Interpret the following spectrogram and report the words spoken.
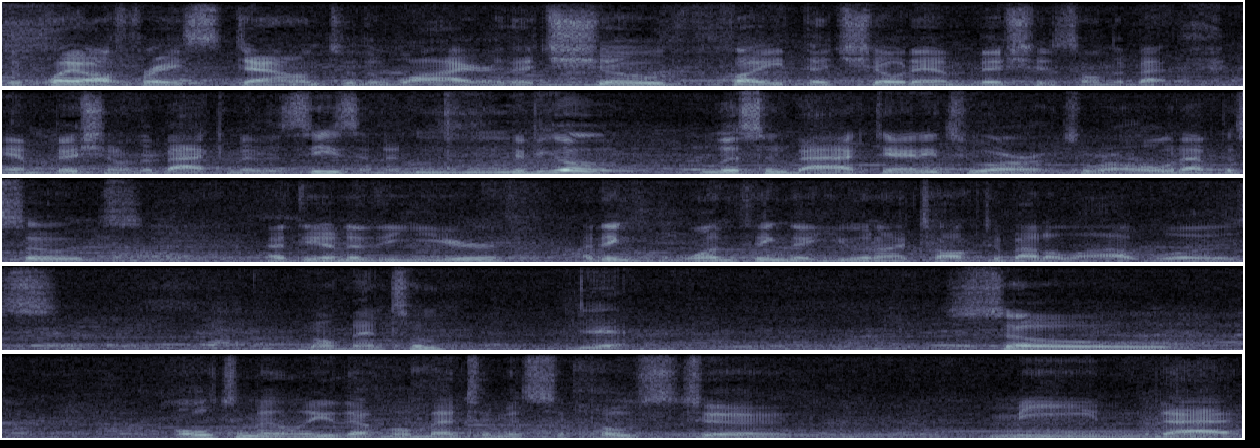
the playoff race down to the wire, that showed fight, that showed ambitious on the back, ambition on the back end of the season. And mm-hmm. if you go listen back, Danny, to our to our old episodes at the end of the year, I think one thing that you and I talked about a lot was momentum. Yeah, So ultimately, that momentum is supposed to mean that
